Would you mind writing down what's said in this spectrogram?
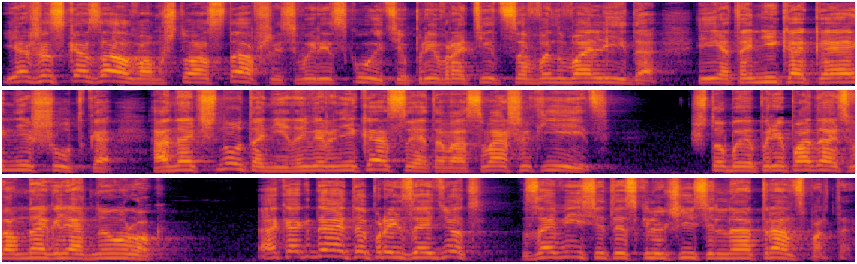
Я же сказал вам, что оставшись, вы рискуете превратиться в инвалида. И это никакая не шутка. А начнут они наверняка с этого, с ваших яиц. Чтобы преподать вам наглядный урок. А когда это произойдет, зависит исключительно от транспорта.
